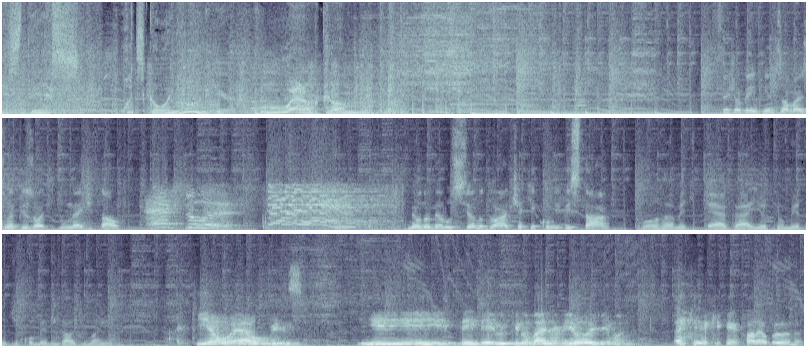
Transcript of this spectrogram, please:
is this? What's going on here? Welcome! Sejam bem-vindos a mais um episódio do Ned Talk. Excellent! Meu nome é Luciano Duarte, aqui comigo está. Mohamed PH e eu tenho medo de comer mingau de manhã. Aqui é o Elvis e tem nego que não vai dormir hoje, hein, mano. Aqui quem fala é o Bruno.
